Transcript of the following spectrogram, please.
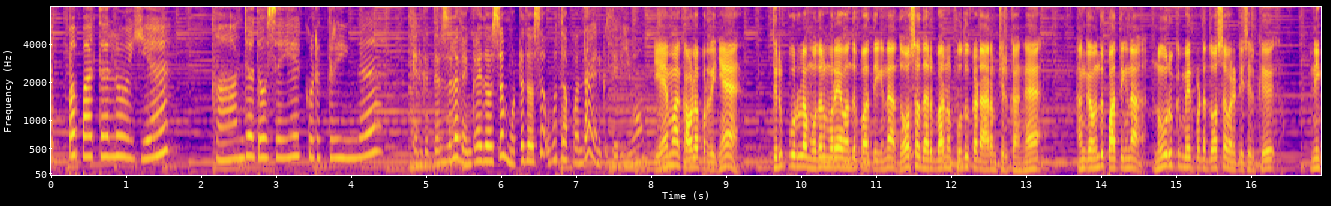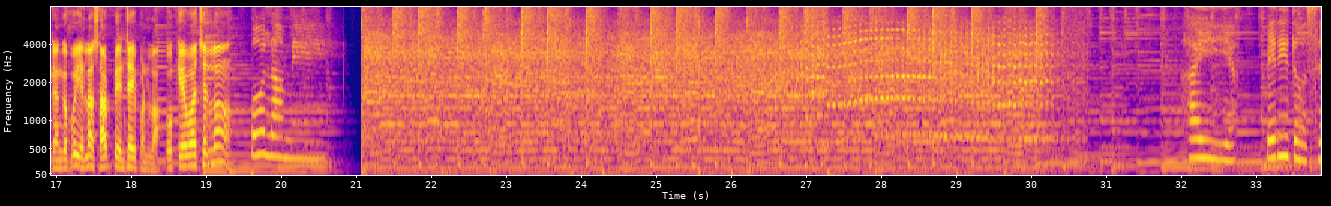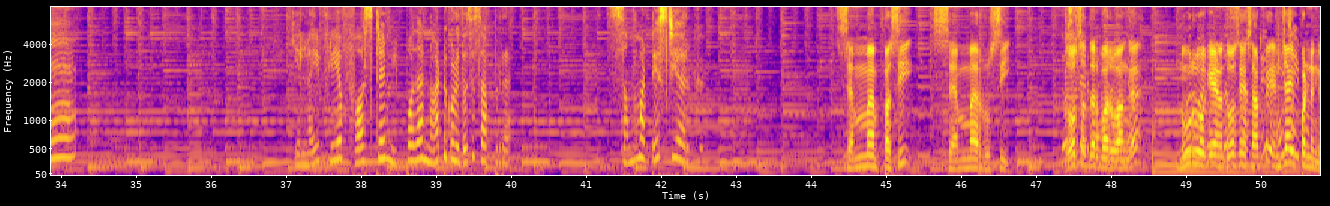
எப்ப பார்த்தாலும் ஏன் காஞ்ச தோசையே கொடுக்குறீங்க? எனக்கு தெரிஞ்சதுல வெங்காய தோசை முட்டை தோசை ஊத்தாப்பம் தான் எனக்கு தெரியும். ஏமா கவலைப்படுறீங்க? திருப்பூரில் முதல் முறையாக வந்து பார்த்தீங்கன்னா தோசை தர்பார்னு புது கடை ஆரம்பிச்சிருக்காங்க. அங்கே வந்து பார்த்தீங்கன்னா நூறுக்கும் மேற்பட்ட தோசை வெரைட்டிஸ் இருக்குது நீங்கள் அங்கே போய் எல்லாம் சாப்பிட்டு என்ஜாய் பண்ணலாம். ஓகேவா செல்லம்? பெரிய தோசை என் லைஃப்லயே ஃபர்ஸ்ட் டைம் இப்போதான் நாட்டுக்கோழி தோசை சாப்பிட்றேன். செம்ம டேஸ்டியா இருக்கு. செம்ம பசி செம்ம ருசி. தோசை தர்பார் வாங்க. நூறு வகையான தோசையை சாப்பிட்டு என்ஜாய் பண்ணுங்க.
